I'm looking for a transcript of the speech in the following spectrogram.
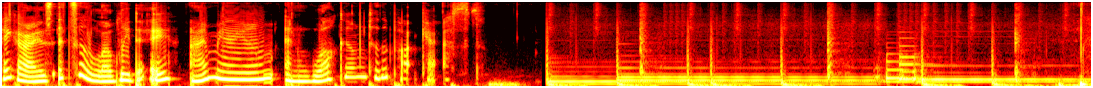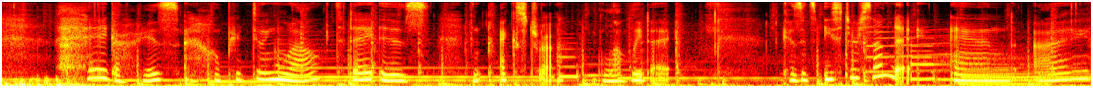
Hey guys, it's a lovely day. I'm Miriam, and welcome to the podcast. Hey guys, I hope you're doing well. Today is an extra lovely day because it's Easter Sunday, and I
